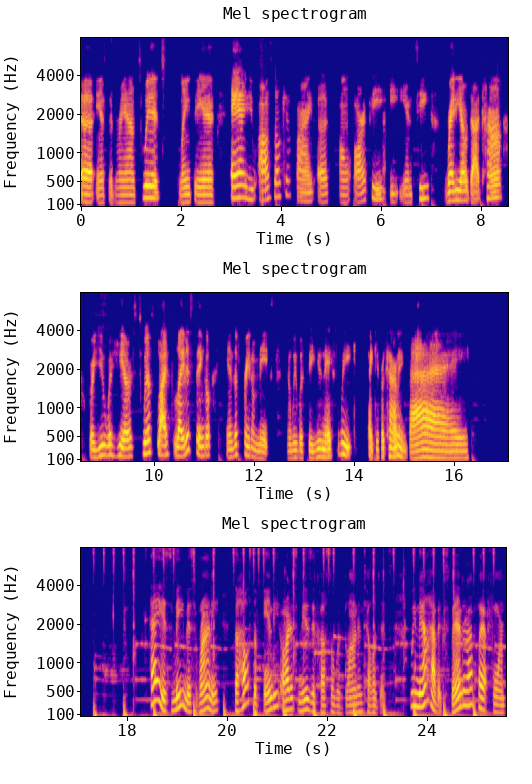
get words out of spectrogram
uh, Instagram, Twitch, LinkedIn, and you also can find us on rpentradio.com, where you will hear Swif Life's latest single in the Freedom Mix. And we will see you next week. Thank you for coming. Bye. Hey, it's me, Miss Ronnie, the host of Indie Artist Music Hustle with Blonde Intelligence. We now have expanded our platform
